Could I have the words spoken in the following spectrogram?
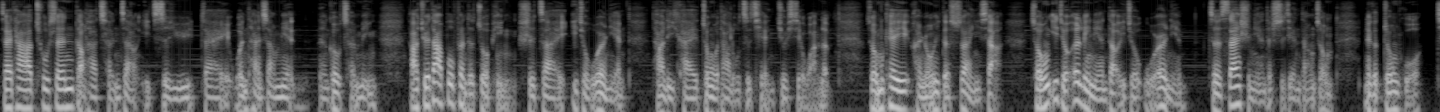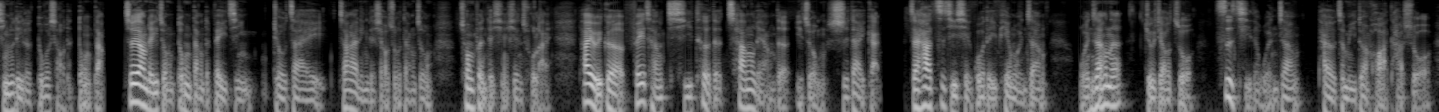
在他出生到他成长，以至于在文坛上面能够成名，他绝大部分的作品是在一九五二年他离开中国大陆之前就写完了。所以我们可以很容易的算一下，从一九二零年到一九五二年这三十年的时间当中，那个中国经历了多少的动荡？这样的一种动荡的背景，就在张爱玲的小说当中充分的显现出来。他有一个非常奇特的苍凉的一种时代感。在他自己写过的一篇文章，文章呢就叫做《自己的文章》。他有这么一段话，他说：“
